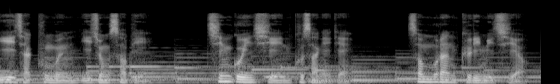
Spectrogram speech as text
이 작품은 이중섭이 친구인 시인 구상에게 선물한 그림이지요.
